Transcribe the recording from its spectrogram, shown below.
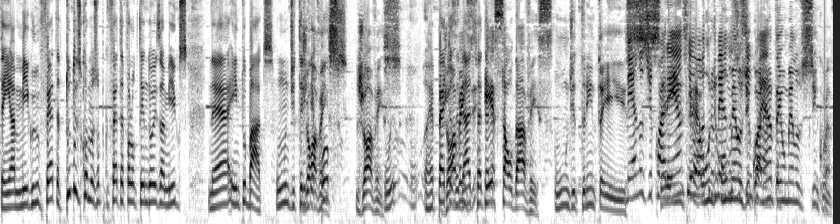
Tem amigo do Fetter. Tudo isso começou porque o Fetter falou que tem dois amigos, né, entubados. Um de 30 e Jovens. poucos. Jovens. Um- repete as Jovens idades, e saudáveis. Um de 30 e... Menos de 40 e é, outro um, de- um menos de menos de 50. 40 e um menos de 50.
